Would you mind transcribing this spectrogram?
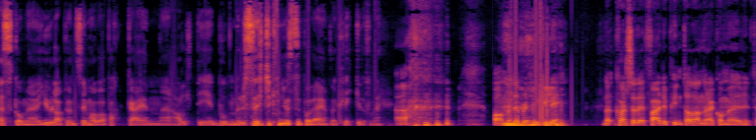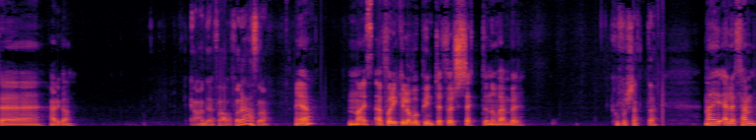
eska med julepynt, så jeg må bare pakke inn alt i bomull så det ikke knuser på vei. Da klikker det for meg. Ja. ah, men det blir hyggelig. Kanskje det er ferdigpynta da, når jeg kommer til helga? Ja, det er fare for det, altså. Ja? Nice. Jeg får ikke lov å pynte før 6. november. Hvorfor 6.? Nei, eller 5.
